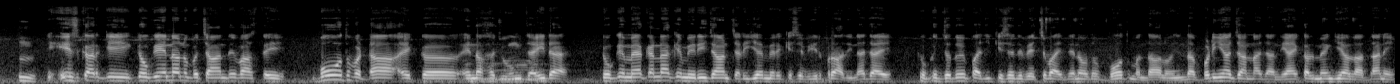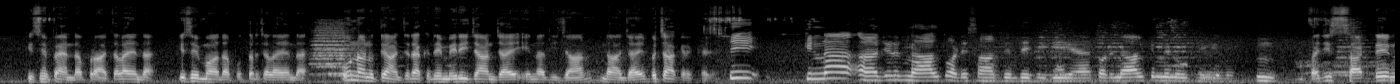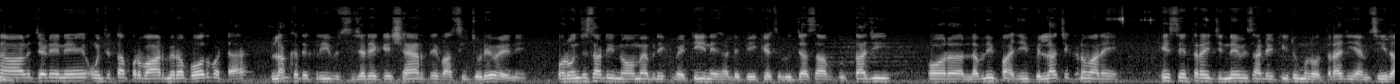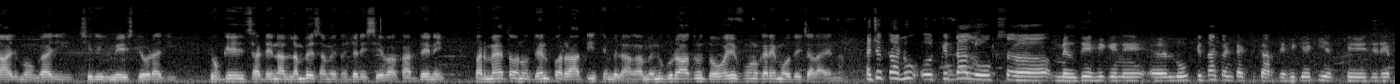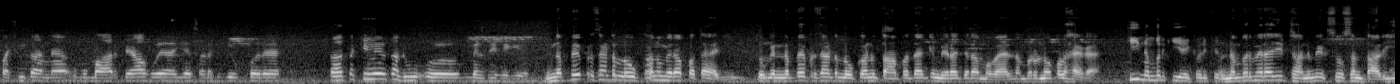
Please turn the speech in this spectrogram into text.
ਤੇ ਇਸ ਕਰਕੇ ਕਿਉਂਕਿ ਇਹਨਾਂ ਨੂੰ ਬਚਾਉਣ ਦੇ ਵਾਸਤੇ ਬਹੁਤ ਵੱਡਾ ਇੱਕ ਇਹਦਾ ਹਜੂਮ ਚਾਹੀਦਾ ਹੈ। ਕਿਉਂਕਿ ਮੈਂ ਕਹਿੰਦਾ ਕਿ ਮੇਰੀ ਜਾਨ ਚਲੀ ਜਾਏ ਮੇਰੇ ਕਿਸੇ ਵੀਰ ਭਰਾ ਦੀ ਨਾ ਜਾਏ। ਕਿਉਂਕਿ ਜਦੋਂ ਇਹ ਭਾਜੀ ਕਿਸੇ ਦੇ ਵਿੱਚ ਵੱਜਦੇ ਨੇ ਉਦੋਂ ਬਹੁਤ ਮੰਦਾ ਹਾਲ ਹੋ ਜਾਂਦਾ। ਬੜੀਆਂ ਜਾਨਾਂ ਜਾਂਦੀਆਂ। ਅੱਜਕੱਲ ਮਹਿੰਗੀਆਂ ਔਲਾਦਾਂ ਨੇ। ਕਿਸੇ ਭੈਣ ਦਾ ਭਰਾ ਚਲਾ ਜਾਂਦਾ ਕਿਸੇ ਮਾਂ ਦਾ ਪੁੱਤਰ ਚਲਾ ਜਾਂਦਾ। ਉਹਨਾਂ ਨੂੰ ਧਿਆਨ 'ਚ ਰੱਖਦੇ ਮੇਰੀ ਜਾਨ ਜਾਏ ਇਹਨਾਂ ਦੀ ਜਾਨ ਨਾ ਜਾਏ ਬਚਾ ਕੇ ਰੱਖਿਆ ਜਾਏ। ਤੇ ਕਿੰਨਾ ਜਿਹੜੇ ਨਾਲ ਤੁਹਾਡੇ ਸਾਥ ਦਿੰਦੇ ਹੈਗੇ ਆ ਤੁਹਾਡੇ ਨਾਲ ਕਿੰਨੇ ਲੋਕ ਹੈਗੇ ਨੇ? ਹੂੰ। ਭਾਜੀ ਸਾਡੇ ਨਾਲ ਜਿਹੜੇ ਨੇ ਉਂਝ ਤਾਂ ਪਰਿਵਾਰ ਮੇਰਾ ਬਹੁਤ ਵੱਡਾ ਹੈ। ਲੱਖ ਦੇ ਕਰੀਬ ਜਿਹੜੇ ਕਿ ਸ਼ਹਿਰ ਦੇ ਵਾਸੀ ਜੁੜੇ ਹੋਏ ਨੇ। ਔਰ ਉਂਝ ਸਾਡੀ ਨੌ ਮੈਂਬਰੀ ਕਮੇਟੀ ਨੇ ਸਾਡੇ ਬੀਕੇ ਸਲੂਜਾ ਸਾਹਿਬ ਗੁਪਤਾ ਜੀ ਔਰ ਲਵਲੀ ਭਾਜੀ ਬਿੱਲਾ ਚਿਕਨ ਵਾਲੇ ਇਸੇ ਤਰ੍ਹਾਂ ਹੀ ਜਿੰਨੇ ਵੀ ਸਾਡੇ ਟੀਟੂ ਮਲਹੋਤਰਾ ਜੀ ਐਮਸੀ ਰਾਜ ਮੋਂਗਾ ਜੀ ਸ਼੍ਰੀ ਰਮੇਸ਼ ਦਿਓੜਾ ਜੀ ਕਿਉਂਕਿ ਸਾਡੇ ਨਾਲ ਲੰਬੇ ਸਮੇਂ ਤੋਂ ਜਿਹੜੀ ਸੇਵਾ ਕਰਦੇ ਨੇ ਪਰ ਮੈਂ ਤੁਹਾਨੂੰ ਦਿਨ ਪਰ ਰਾਤ ਹੀ ਇੱਥੇ ਮਿਲਾਂਗਾ ਮੈਨੂੰ ਕੋਈ ਰਾਤ ਨੂੰ 2 ਵਜੇ ਫੋਨ ਕਰੇ ਮੈਂ ਉਹਦੇ ਚਲਾ ਜਾਣਾ ਅੱਛਾ ਤੁਹਾਨੂੰ ਅਹ, ਕਿੱਦਾਂ ਲੋਕ ਅਹ, ਮਿਲਦੇ ਹੈਗੇ ਨੇ? ਅਹ, ਲੋਕ ਕਿੱਦਾਂ ਕੰਟੈਕਟ ਕਰਦੇ ਹੈਗੇ ਕਿ ਇੱਥੇ ਜਿਹੜੇ ਪਸ਼ੂ ਧਨ ਹੈ ਉਹ ਬਿਮਾਰ ਪਿਆ ਹੋਇਆ ਜਾਂ ਸੜਕ ਦੇ ਉੱਪਰ ਹੈ? ਅਹ, ਤਾਂ ਕਿਵੇਂ ਤੁਹਾਨੂੰ ਅਹ, ਮਿਲਦੇ ਹੈਗੇ ਆ? 90% ਲੋਕਾਂ ਨੂੰ ਮੇਰਾ ਪਤਾ ਹੈ ਜੀ ਕਿਉਂਕਿ 90% ਲੋਕਾਂ ਨੂੰ ਤਾਂ ਪਤਾ ਹੈ ਕਿ ਮੇਰਾ ਜਿਹੜਾ ਮੋਬਾਈਲ ਨੰਬਰ ਉਹਨਾਂ ਕੋਲ ਹੈਗਾ। ਕੀ ਨੰਬਰ ਕੀ ਹੈ ਇੱਕ ਵਾਰੀ ਫਿਰ? ਨੰਬਰ ਮੇਰਾ ਜੀ 98147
